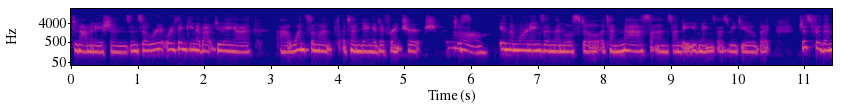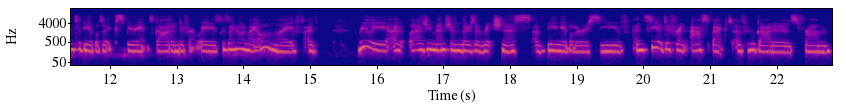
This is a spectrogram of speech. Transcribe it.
denominations. And so we're, we're thinking about doing a, uh, once a month attending a different church yeah. just in the mornings and then we'll still attend mass on sunday evenings as we do but just for them to be able to experience god in different ways because i know in my own life i've really I've, as you mentioned there's a richness of being able to receive and see a different aspect of who god is from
